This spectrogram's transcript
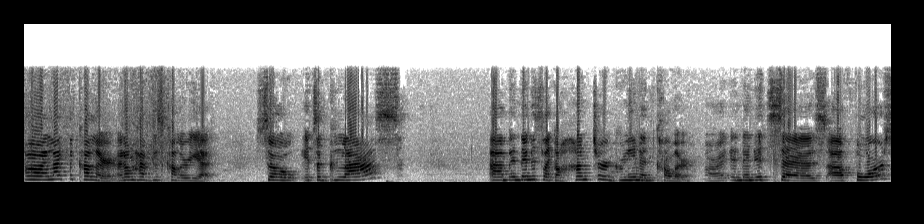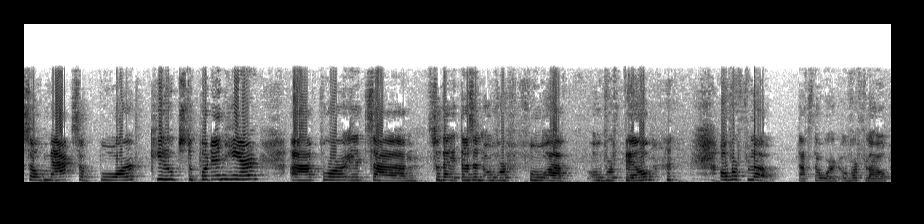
Oh, I like the color. I don't have this color yet. So it's a glass um, and then it's like a hunter green in color. All right and then it says uh, four so max of four cubes to put in here uh, for its um, so that it doesn't overfill uh, overfill. Overflow that's the word overflow.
